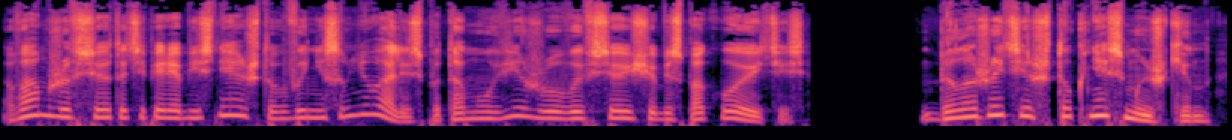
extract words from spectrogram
Вам же все это теперь объясняю, чтобы вы не сомневались, потому вижу, вы все еще беспокоитесь. Доложите, что князь Мышкин —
